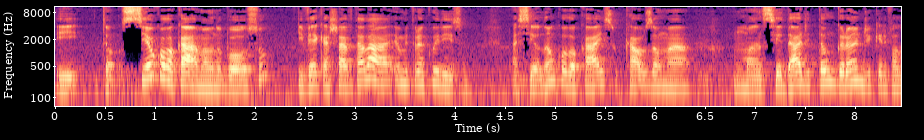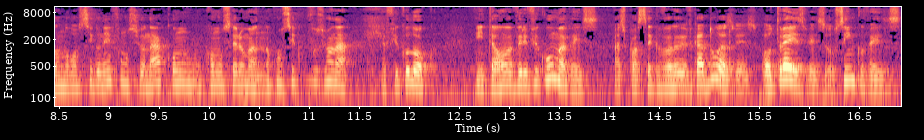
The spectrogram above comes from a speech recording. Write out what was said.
E, então, se eu colocar a mão no bolso e ver que a chave está lá, eu me tranquilizo. Mas se eu não colocar, isso causa uma, uma ansiedade tão grande que ele falou, não consigo nem funcionar como, como um ser humano. Não consigo funcionar. Eu fico louco. Então eu verifico uma vez, mas pode ser que eu vou verificar duas vezes, ou três vezes, ou cinco vezes.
